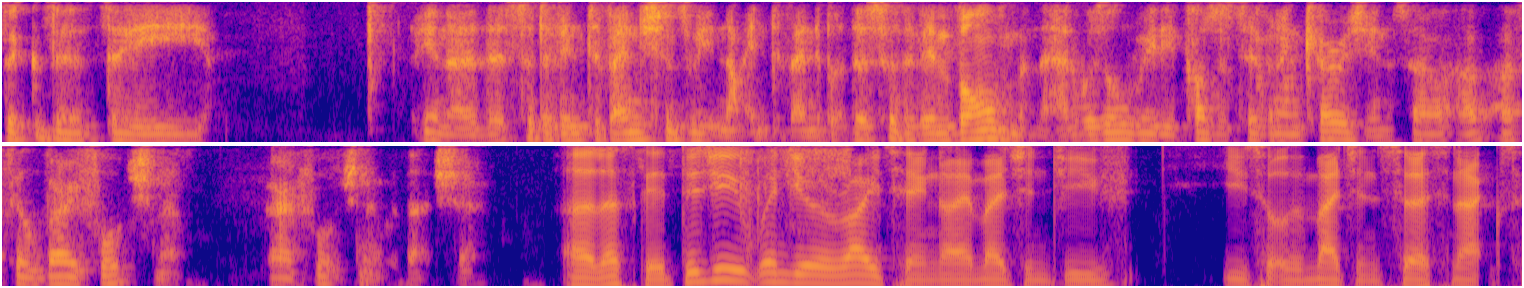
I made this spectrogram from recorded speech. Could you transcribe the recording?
the, the, the you know the sort of interventions we not intervened, but the sort of involvement they had was all really positive and encouraging. So I, I feel very fortunate, very fortunate with that show. Uh, that's good. Did you, when you were writing, I imagined you you sort of imagined certain acts,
